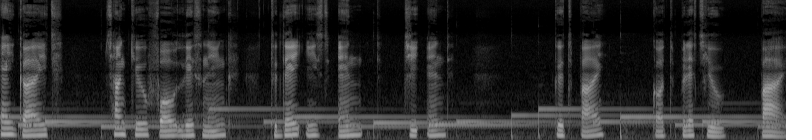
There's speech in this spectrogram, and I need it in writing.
Hey guys, thank you for listening. Today is end the end. Goodbye. God bless you. Bye.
